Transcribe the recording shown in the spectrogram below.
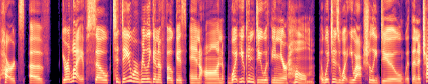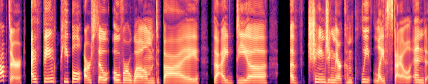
parts of your life. So today we're really going to focus in on what you can do within your home, which is what you actually do within a chapter. I think people are so overwhelmed by the idea of changing their complete lifestyle. And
